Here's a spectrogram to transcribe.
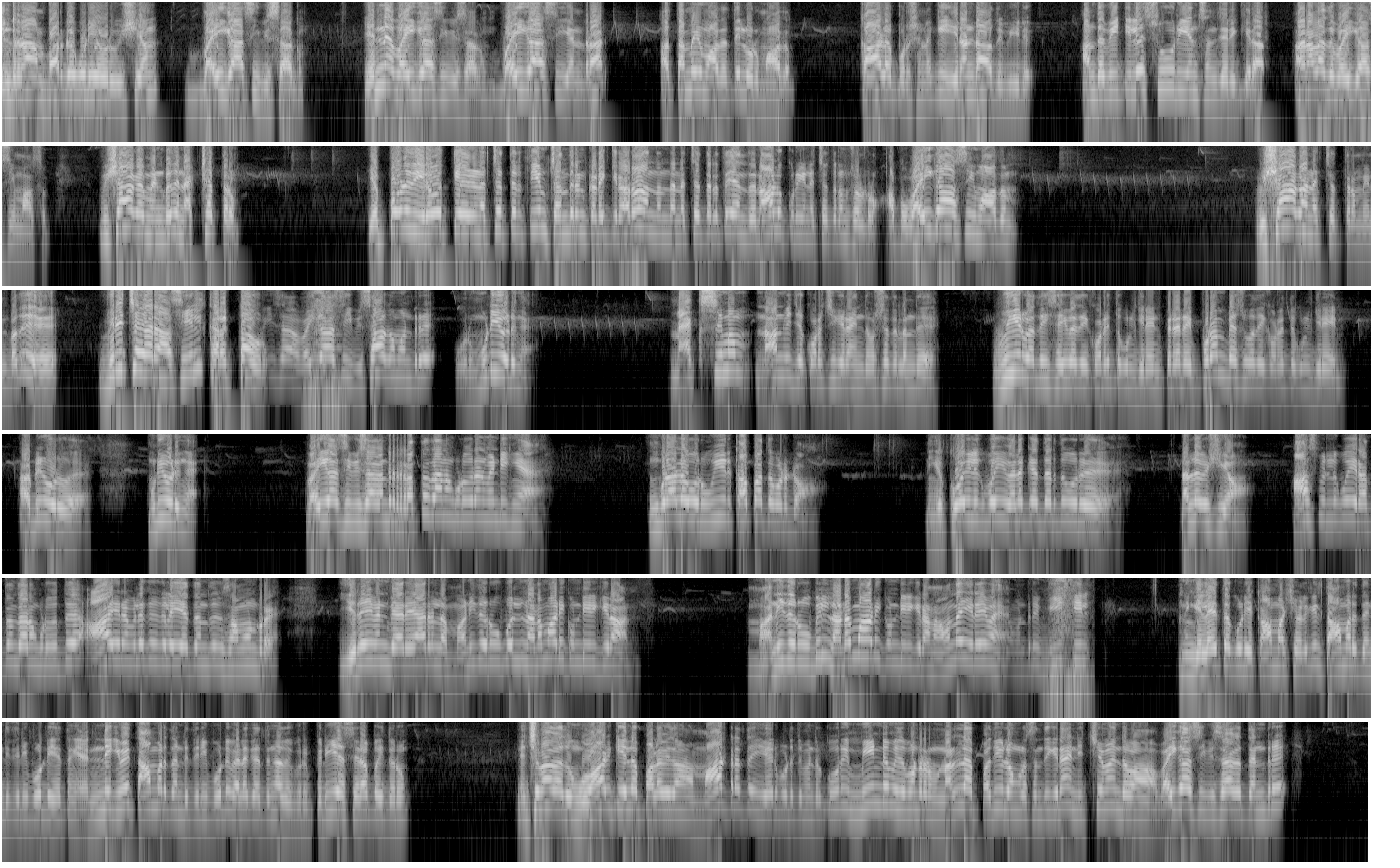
இன்று நாம் பார்க்கக்கூடிய ஒரு விஷயம் வைகாசி விசாகம். என்ன வைகாசி விசாகம்? வைகாசி என்றால் அத்தமிழ் மாதத்தில் ஒரு மாதம். காலபுருஷனுக்கு இரண்டாவது வீடு. அந்த வீட்டிலே சூரியன் சஞ்சரிக்கிறார். அதனால் அது வைகாசி மாதம். விசாகம் என்பது நட்சத்திரம். எப்பொழுது இருபத்தி ஏழு நட்சத்திரத்தையும் சந்திரன் கிடைக்கிறாரோ அந்தந்த நட்சத்திரத்தை அந்த நாளுக்குரிய நட்சத்திரம் சொல்றோம். அப்போ வைகாசி மாதம். விஷாக நட்சத்திரம் என்பது விருச்சக ராசியில் கரெக்டாக வரும். விசா- வைகாசி விசாகம் என்று ஒரு முடிவு எடுங்க. மேக்சிமம் நான்வெஜ்ஜை குறைச்சிக்கிறேன் இந்த வருஷத்துலேருந்து. உயிர் வதை செய்வதை குறைத்துக் கொள்கிறேன். பிறரை புறம் பேசுவதை குறைத்துக் கொள்கிறேன். அப்படின்னு ஒரு முடிவெடுங்க வைகாசி விசாகன்று ரத்த தானம் கொடுக்குறேன்னு வேண்டிக்கங்க. உங்களால் ஒரு உயிர் காப்பாற்றப்படட்டும் நீங்கள் கோயிலுக்கு போய் விளக்கேற்றுறது ஒரு நல்ல விஷயம். ஹாஸ்பிட்டலுக்கு போய் ரத்தம் தானம் கொடுக்குறது ஆயிரம் விளக்குகளை ஏற்றுறதுக்கு சமன்றேன் இறைவன் வேற யாரும் இல்லை மனித ரூபில் நடமாடி கொண்டிருக்கிறான் மனித ரூபில் நடமாடி கொண்டிருக்கிறான் அவன் தான் இறைவன் என்று வீட்டில் நீங்கள் ஏற்றக்கூடிய காமாட்சி விளக்கில் தாமரை தண்டி திரி போட்டு ஏற்றுங்க என்றைக்குமே தாமரை தண்டி திரி போட்டு விளக்கேற்றுங்க அது ஒரு பெரிய சிறப்பை தரும். நிச்சயமாக அது உங்கள் வாழ்க்கையில் பலவிதமான மாற்றத்தை ஏற்படுத்தும் என்று கூறி மீண்டும் இது போன்ற ஒரு நல்ல பதிவில் உங்களை சந்திக்கிறேன். நிச்சயமாக இந்த வைகாசி விசாகத்தன்று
